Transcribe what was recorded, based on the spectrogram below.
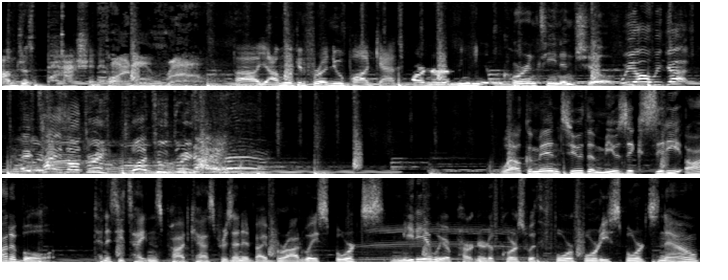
I'm just passionate. Final round. Uh, yeah, I'm looking for a new podcast partner immediately. Quarantine and chill. We all we got. Hey, Titans on three. One, two, three. Welcome into the Music City Audible, Tennessee Titans podcast presented by Broadway Sports Media. We are partnered, of course, with 440 Sports now.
